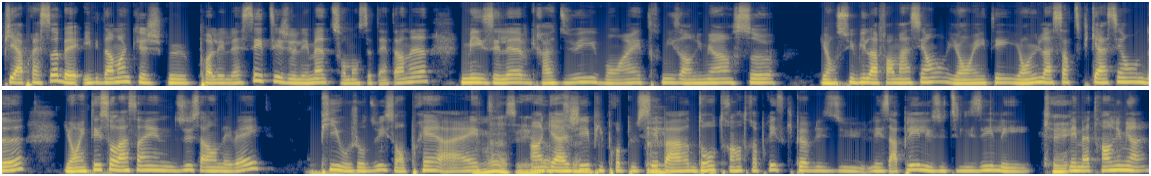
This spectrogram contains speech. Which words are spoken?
Puis après ça, ben évidemment que je veux pas les laisser, tu sais, je vais les mettre sur mon site internet. Mes élèves gradués vont être mis en lumière sur ils ont suivi la formation, ils ont été ils ont eu la certification de ils ont été sur la scène du salon de l'éveil. Puis aujourd'hui, ils sont prêts à être Ouais, c'est hot, engagés puis propulsés par d'autres entreprises qui peuvent les les appeler, les utiliser, les les mettre en lumière.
